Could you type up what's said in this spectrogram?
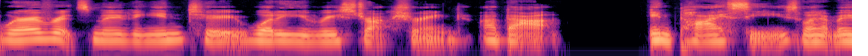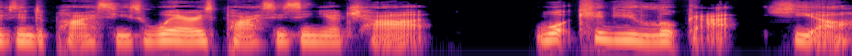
wherever it's moving into, what are you restructuring about? In Pisces, when it moves into Pisces, where is Pisces in your chart? What can you look at here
